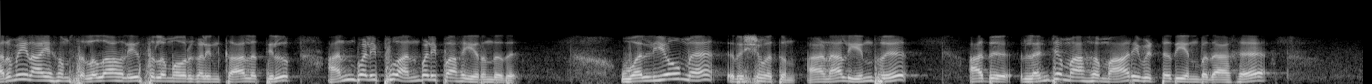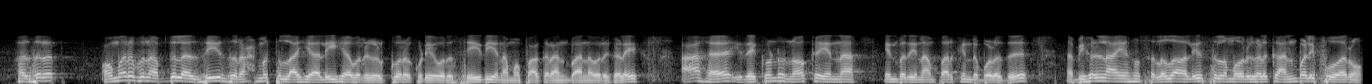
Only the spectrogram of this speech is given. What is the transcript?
அருமை நாயகம் சல்லல்லாஹ் அலிசல்லம் அவர்களின் காலத்தில் அன்பளிப்பு அன்பளிப்பாக இருந்தது. வல்யோம ரிஷுவத்துன். ஆனால் இன்று அது லஞ்சமாக மாறிவிட்டது என்பதாக ஹசரத் உமரபின் அப்துல் அசீஸ் ரஹமத்துல்லாஹி அலிஹி அவர்கள் கூறக்கூடிய ஒரு செய்தியை நம்ம பார்க்குற அன்பானவர்களே. ஆக இதை கொண்டு நோக்கம் என்ன என்பதை நாம் பார்க்கின்ற பொழுது நபிகள் நாயகம் சல்லா அலிஸ்லம் அவர்களுக்கு அன்பளிப்பு வரும்.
